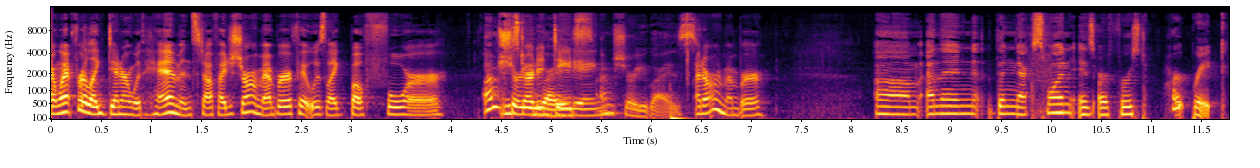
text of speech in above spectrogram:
I went for like dinner with him and stuff. I just don't remember if it was like before. I'm we sure started you guys, dating. I'm sure you guys. I don't remember. Um, and then the next one is our first heartbreak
